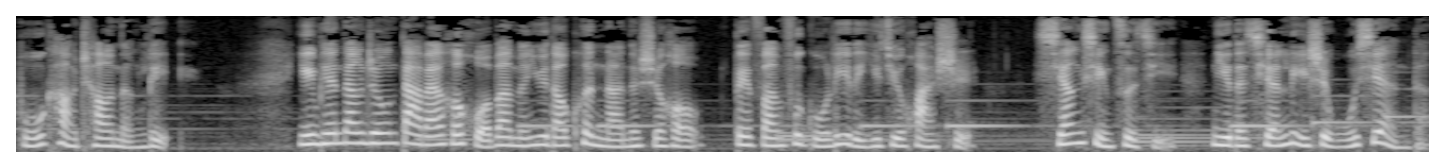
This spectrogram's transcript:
不靠超能力。影片当中，大白和伙伴们遇到困难的时候，被反复鼓励的一句话是：“相信自己，你的潜力是无限的。”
